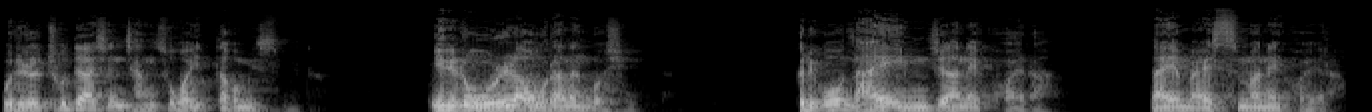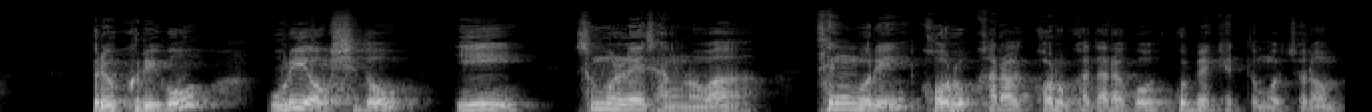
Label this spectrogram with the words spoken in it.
우리를 초대하신 장소가 있다고 믿습니다. 이리로 올라오라는 것입니다. 그리고 나의 임재 안에 거해라. 나의 말씀 안에 거해라. 그리고 그리고 우리 역시도 이 스물네 장로와 생물이 거룩하라, 거룩하다라고 고백했던 것처럼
